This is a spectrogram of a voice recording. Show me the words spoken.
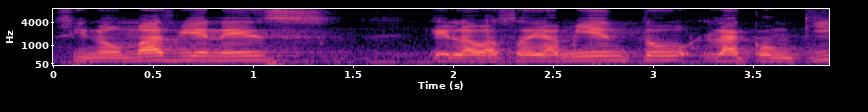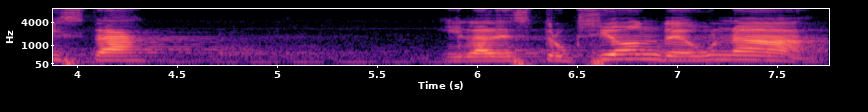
sino más bien es el avasallamiento, la conquista y la destrucción de una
